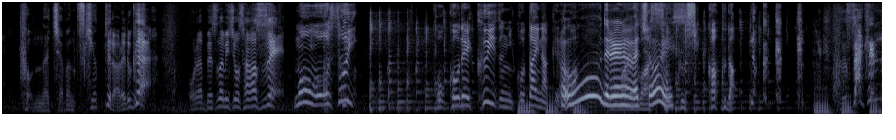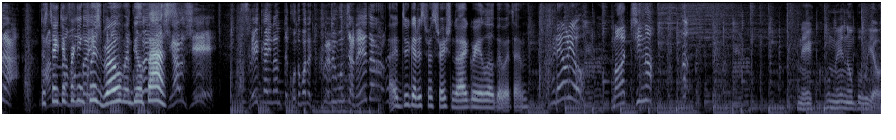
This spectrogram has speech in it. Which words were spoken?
えこんな茶番付き合ってられるか 俺は別な道を探すぜもう遅いここでクイズに答えなければ Oh, they didn't have a choice. 即失格だふざけんな Just take the freaking quiz, bro. Maybe you'll pass. 違うし正解なんて言葉でくくれるもんじゃねえだろ I do get his frustration, though. I agree a little bit with him. 猫目の坊やは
